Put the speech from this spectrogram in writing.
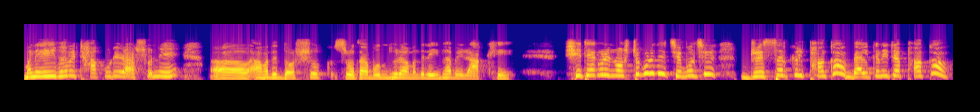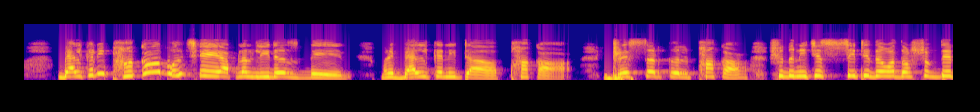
মানে এইভাবে ঠাকুরের আসনে আমাদের দর্শক, শ্রোতা, বন্ধুরা আমাদের এইভাবে রাখে। সেটা একবারে নষ্ট করে দিচ্ছে। বলছে ড্রেস সার্কেল ফাঁকা ব্যালকনিটা ফাঁকা ব্যালকনি ফাঁকা বলছে আপনার লিডার্সদের মানে ব্যালকনিটা ফাঁকা ড্রেস সার্কেল ফাঁকা। শুধু নিচে সিটি দেওয়া দর্শকদের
